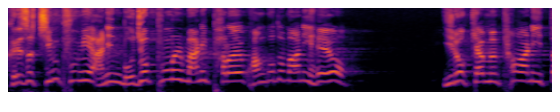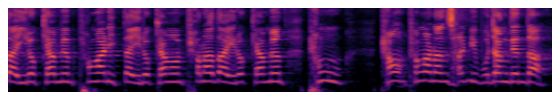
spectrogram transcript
그래서 진품이 아닌 모조품을 많이 팔아요. 광고도 많이 해요. 이렇게 하면 평안이 있다. 이렇게 하면 평안이 있다. 이렇게 하면 편하다. 이렇게 하면 평, 평, 평안한 삶이 보장된다.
